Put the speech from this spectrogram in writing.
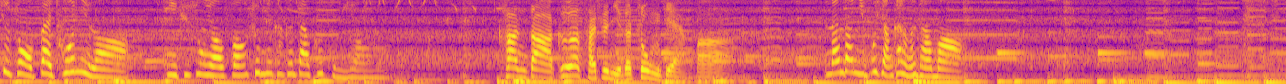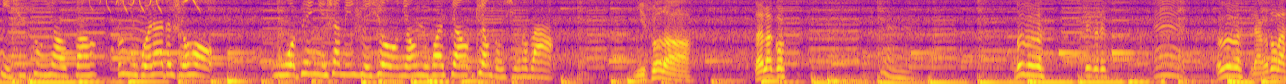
就算我拜托你了，你去送药方，顺便看看大哥怎么样了？看大哥才是你的重点吧？难道你不想看看他吗？你去送药方，等你回来的时候，我陪你山明水秀，鸟语花香，这样总行了吧？你说的，来拉钩。嗯。不不不，这个这个。嗯。不不不，两个都来。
